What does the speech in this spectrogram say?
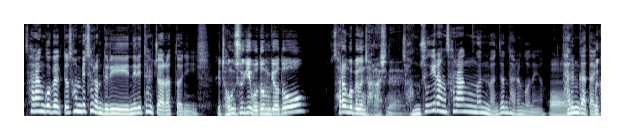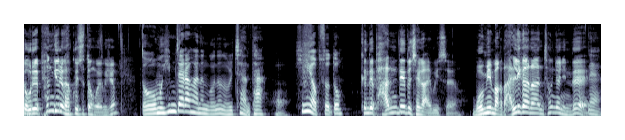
사랑 고백도 선비처럼 느릿느릿할 줄 알았더니 그 정수기 못 옮겨도 사랑 고백은 잘 하시네. 정숙이랑 사랑은 완전 다른 거네요. 어. 다른 가닥. 그러니까 우리가 편견을 갖고 있었던 거예요, 그죠? 너무 힘 자랑하는 거는 옳지 않다. 어. 힘이 없어도 근데 반대도 제가 알고 있어요. 몸이 막 난리가 난 청년인데 네.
